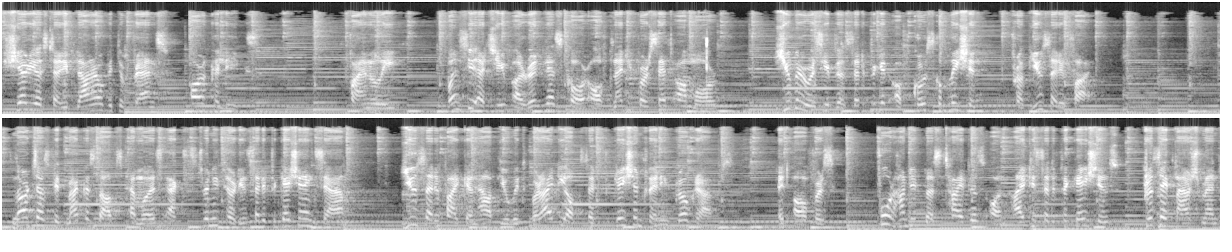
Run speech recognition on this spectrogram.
share your study planner with your friends or colleagues. Finally, once you achieve a readiness score of 90% or more, you will receive the certificate of course completion from uCertify. Not just with Microsoft's MOS Access 2013 certification exam, uCertify can help you with variety of certification training programs. It offers 400 plus titles on IT certifications, project management,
